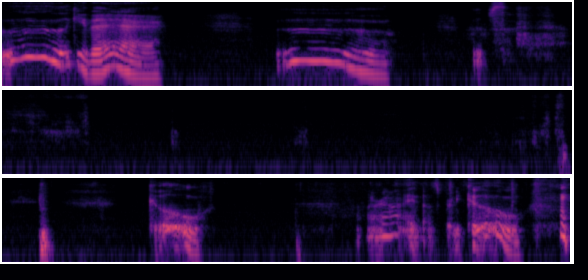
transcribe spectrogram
Ooh, looky there. Ooh. Oops. Cool. All right, that's pretty cool. and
